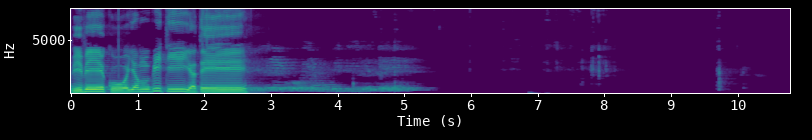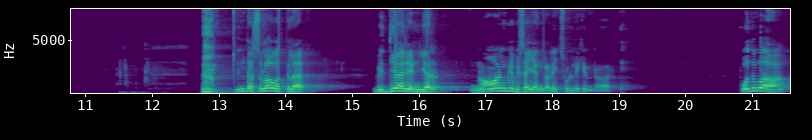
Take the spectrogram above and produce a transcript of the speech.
விவேகோயம் விதீயதே இந்த ஸ்லோகத்தில் வித்யாரண்யர் நான்கு விஷயங்களை சொல்லுகின்றார். பொதுவாக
